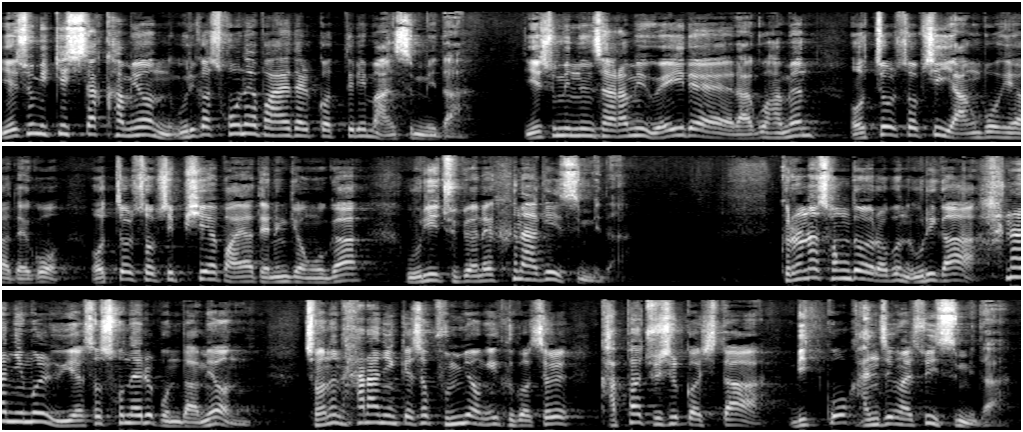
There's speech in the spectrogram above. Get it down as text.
예수 믿기 시작하면 우리가 손해봐야 될 것들이 많습니다. 예수 믿는 사람이 왜 이래? 라고 하면 어쩔 수 없이 양보해야 되고 어쩔 수 없이 피해봐야 되는 경우가 우리 주변에 흔하게 있습니다. 그러나 성도 여러분, 우리가 하나님을 위해서 손해를 본다면 저는 하나님께서 분명히 그것을 갚아주실 것이다 믿고 간증할 수 있습니다.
